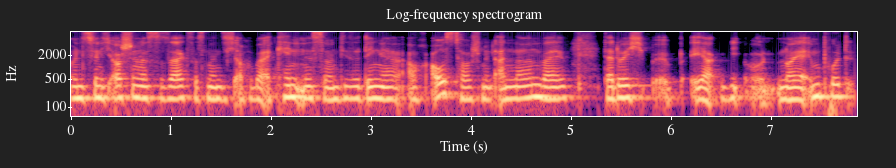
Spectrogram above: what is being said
Und das finde ich auch schön, was du sagst, dass man sich auch über Erkenntnisse und diese Dinge auch austauscht mit anderen, weil dadurch, äh, ja, wie, neuer Input,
